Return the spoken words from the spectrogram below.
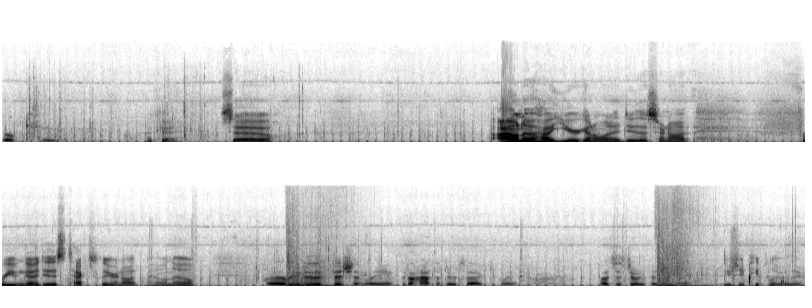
Okay. Okay, so... I don't know how you're going to want to do this or not. If we're even going to do this tactically or not, I don't know. Uh, we can do it efficiently. We don't have to do it tactically. Let's just do it efficiently. Usually people over there.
